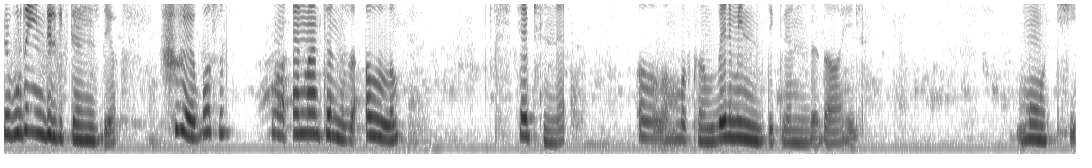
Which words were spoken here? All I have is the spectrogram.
Ve burada indirdikleriniz diyor. Şuraya basıp envanterinize alalım. Hepsini alalım bakın benim indirdiklerim de dahil. Moti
